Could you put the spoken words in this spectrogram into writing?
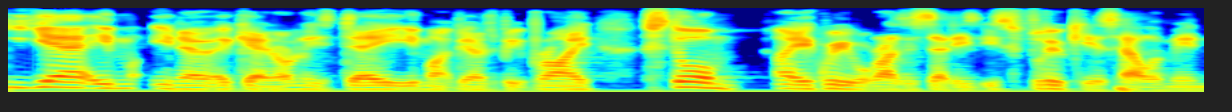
Yeah, he, you know, again on his day he might be able to beat Bry. Storm, I agree with what Raz has said. He's, he's fluky as hell. I mean,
